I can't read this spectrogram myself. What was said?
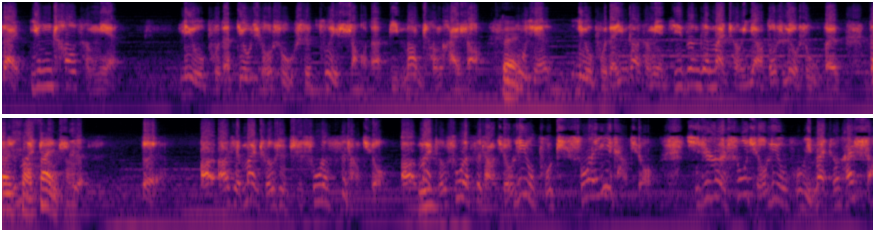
在英超层面，利物浦的丢球数是最少的，比曼城还少。对目前利物浦在英超层面积分跟曼城一样，都是六十五分，但是曼城是，对，而而且曼城是只输了四场球，啊，曼城输了四场球，利物浦只输了一场球。其实论输球，利物浦比曼城还少；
